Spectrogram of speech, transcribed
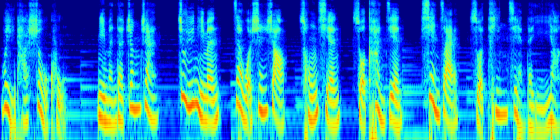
为他受苦，你们的征战就与你们在我身上从前所看见，现在。所听见的一样。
